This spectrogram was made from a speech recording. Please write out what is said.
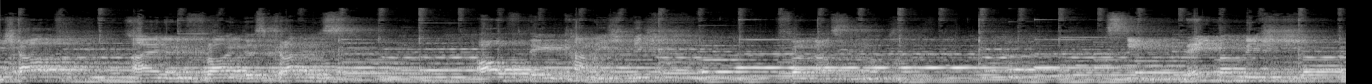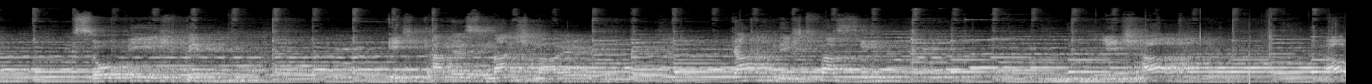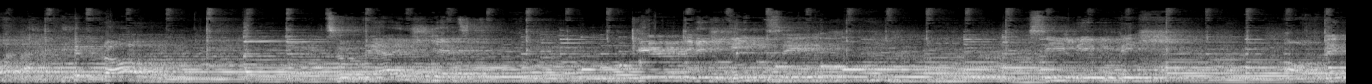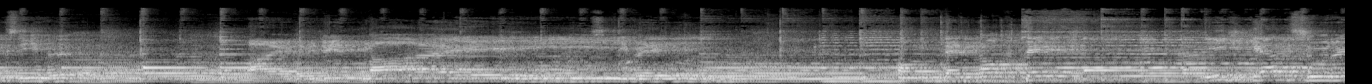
Ich hab einen Freundeskreis, auf den kann ich mich verlassen. Sie nehmen mich so wie ich bin. Ich kann es manchmal Suri.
